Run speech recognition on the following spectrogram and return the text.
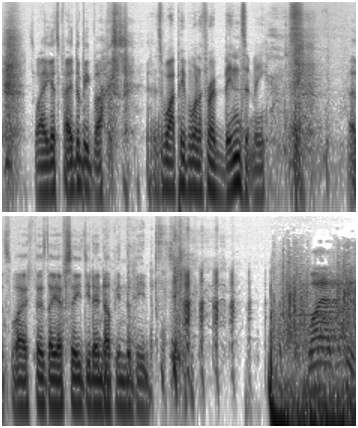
That's why he gets paid the big bucks. That's why people want to throw bins at me. That's why Thursday FC did end up in the bin. Wyatt Peak.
